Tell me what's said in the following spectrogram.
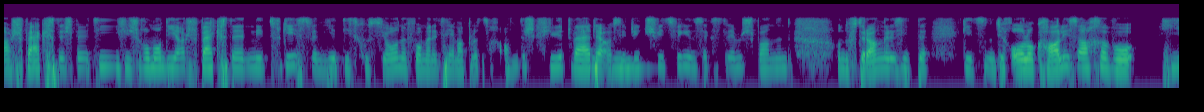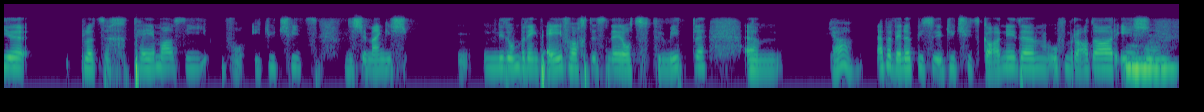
Aspekte, spezifisch Romandie-Aspekte nicht vergisst, wenn hier Diskussionen von einem Thema plötzlich anders geführt werden als in mhm. Deutschschweiz, finde ich das extrem spannend. Und auf der anderen Seite gibt es natürlich auch lokale Sachen, die hier plötzlich Thema sind, die in Deutschschweiz, und das ist ja manchmal nicht unbedingt einfach, das auch zu vermitteln. Ähm, ja, eben, wenn etwas in Deutschschweiz gar nicht ähm, auf dem Radar ist, mhm.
